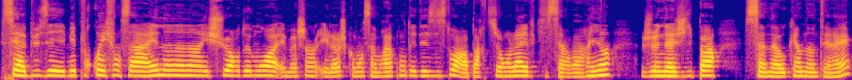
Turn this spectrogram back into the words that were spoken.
c'est abusé, mais pourquoi ils font ça, et nanana, et je suis hors de moi, et machin, et là je commence à me raconter des histoires à partir en live qui servent à rien, je n'agis pas, ça n'a aucun intérêt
